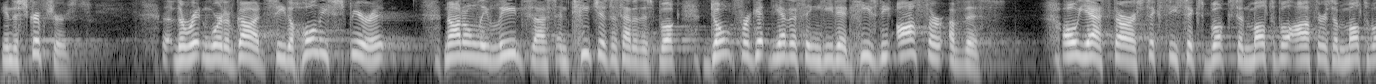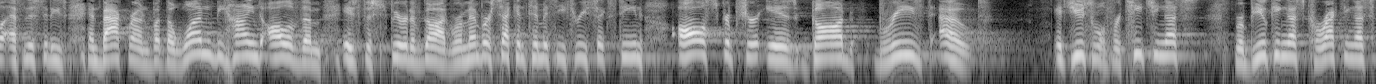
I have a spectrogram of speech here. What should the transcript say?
In the scriptures, the written word of God. See, the Holy Spirit not only leads us and teaches us out of this book, don't forget the other thing he did. He's the author of this. Oh, yes, there are 66 books and multiple authors of multiple ethnicities and background, but the one behind all of them is the Spirit of God. Remember 2 Timothy 3:16? All scripture is God breathed out. It's useful for teaching us, rebuking us, correcting us,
